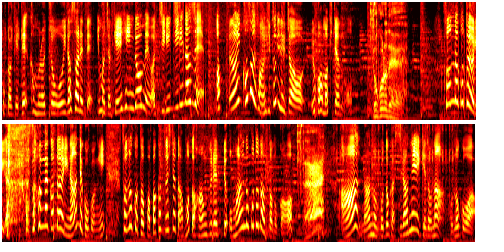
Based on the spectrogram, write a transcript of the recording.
おかげでカムロ町を追い出されて今じゃ京浜同盟はチリチリだぜ。あえなに笠井さん一人でじゃあ横浜来てんの？ところで。そんなことより そんなことよりなんでここに？その子とパパ活してた元半グレってお前のことだったのか？あああ何のことか知らねえけどな。この子は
